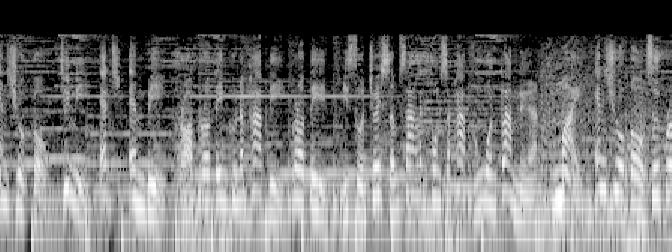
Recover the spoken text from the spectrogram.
e n s u r e Go ที่มี HMB พร้อมโปรตีนคุณภาพดี โปรตีนมีส่วนช่วยเสริมสร้างและคงสภาพของมวลกล้ามเนื้อ ใหม่ e n s u r e Go สูตรโปร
